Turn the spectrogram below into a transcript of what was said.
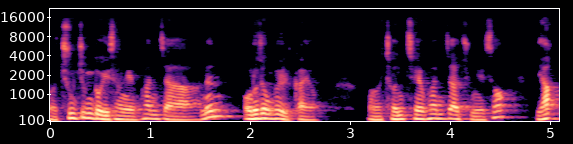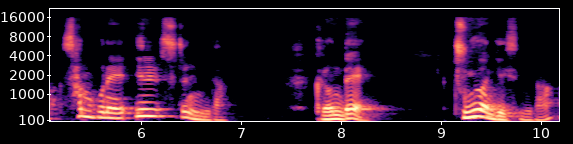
어, 중증도 이상의 환자는 어느 정도일까요? 어, 전체 환자 중에서 약 3분의 1 수준입니다. 그런데 중요한 게 있습니다.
